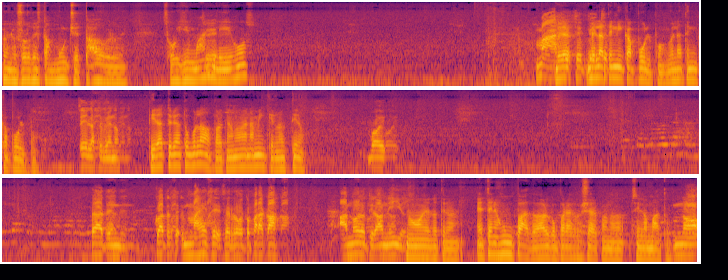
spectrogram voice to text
los sordos están muy chetados, bro. Se oye más Sí. lejos. Más, Ve, ese- ve la técnica pulpo, ve la técnica pulpo. Sí, la estoy viendo. Tira, tira a tu lado para que no me vean a mí, que no tiro. Voy. Espérate, cuatro, más se, se rebotó para acá. Ah, no, lo tiraron ellos. No, lo tiraron. Eh, tenés un pad o algo para rushar cuando si lo mato. No.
